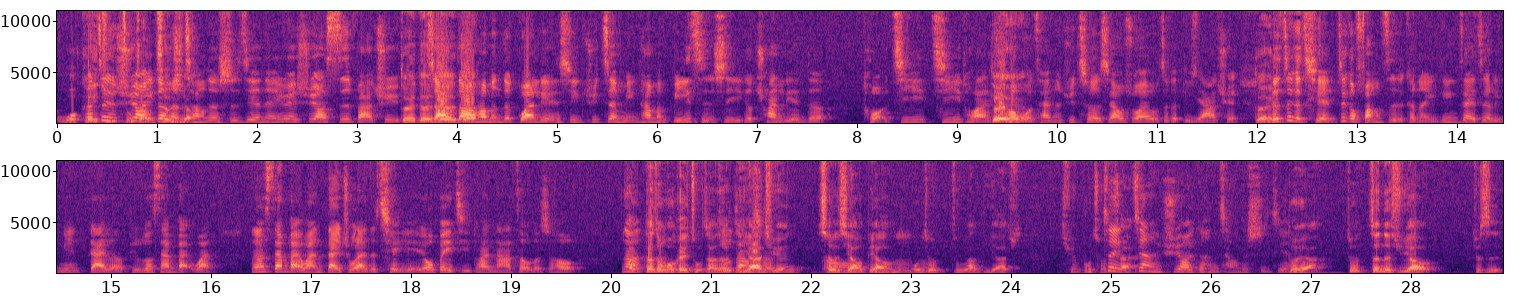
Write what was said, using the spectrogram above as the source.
我可以去主张撤销。需要一个很长的时间呢，因为需要司法去找到他们的关联性，去证明他们彼此是一个串联的。团集集团，然后我才能去撤销说，哎，我这个抵押权。对。可是这个钱，这个房子可能已经在这里面贷了，比如说三百万，那三百万贷出来的钱也又被集团拿走了时候，那、啊、但是我可以主张那个抵押权撤销掉，哦、我就主张抵押权不存在。这这样需要一个很长的时间。对啊，就真的需要，就是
